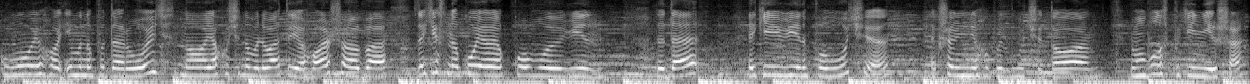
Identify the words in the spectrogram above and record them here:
кому його іменно подарують, але я хочу намалювати його, щоб захиснику, якому він доде, який він получить, якщо він його получить, то йому було спокійніше.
